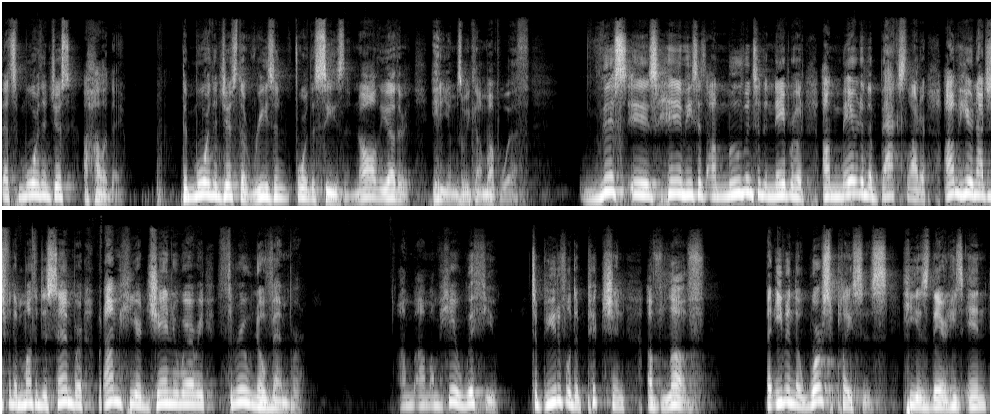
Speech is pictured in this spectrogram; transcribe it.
that's more than just a holiday, that more than just the reason for the season and all the other idioms we come up with. This is him. He says, I'm moving to the neighborhood. I'm married in the backslider. I'm here not just for the month of December, but I'm here January through November. I'm, I'm, I'm here with you. It's a beautiful depiction of love that even in the worst places, he is there he's in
